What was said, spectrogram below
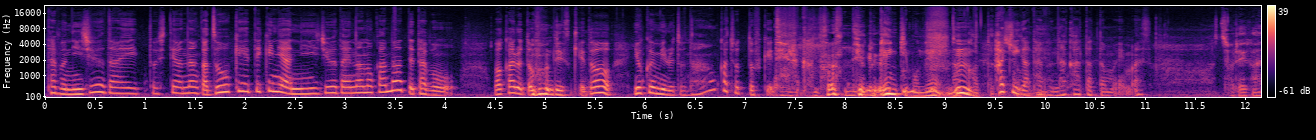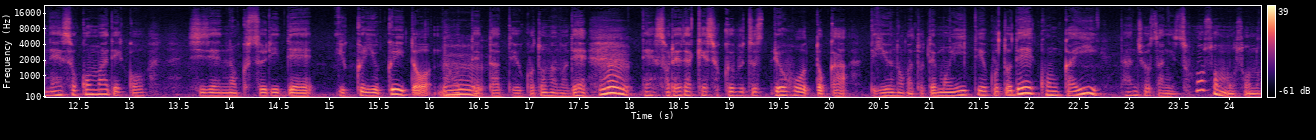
多分20代としてはなんか造形的には20代なのかなって多分わかると思うんですけどよく見るとなんかちょっと老けてるかなっていう元気もねなかった、ねうん、覇気が多分なかったと思います。それがねそこまでこう自然の薬でゆっくりゆっくりと治ってったっていうことなので、うん。ね、それだけ植物療法とかっていうのがとてもいいっていうことで今回南條さんにそもそもその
